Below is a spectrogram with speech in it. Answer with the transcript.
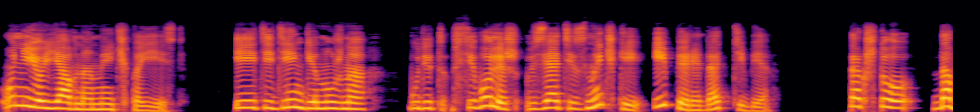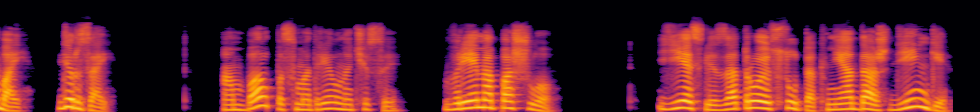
У нее явно нычка есть. И эти деньги нужно будет всего лишь взять из нычки и передать тебе. Так что давай, дерзай. Амбал посмотрел на часы. Время пошло. Если за трое суток не отдашь деньги,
